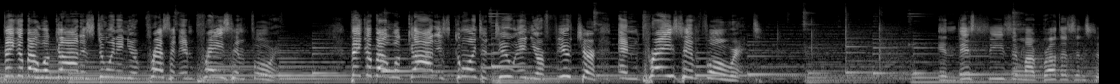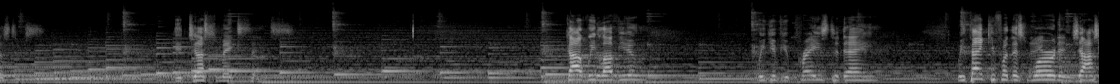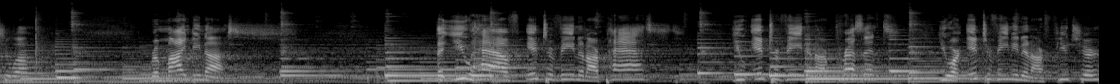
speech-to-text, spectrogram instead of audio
Think about what God is doing in your present and praise Him for it. Think about what God is going to do in your future and praise Him for it. In this season, my brothers and sisters, it just makes sense. God, we love you. We give you praise today. We thank you for this word in Joshua, reminding us that you have intervened in our past, you intervene in our present, you are intervening in our future.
